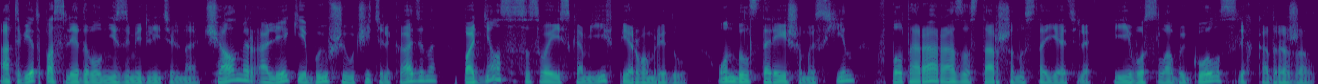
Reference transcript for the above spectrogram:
Ответ последовал незамедлительно. Чалмер Олеки, бывший учитель Кадина, поднялся со своей скамьи в первом ряду. Он был старейшим из хин, в полтора раза старше настоятеля, и его слабый голос слегка дрожал.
